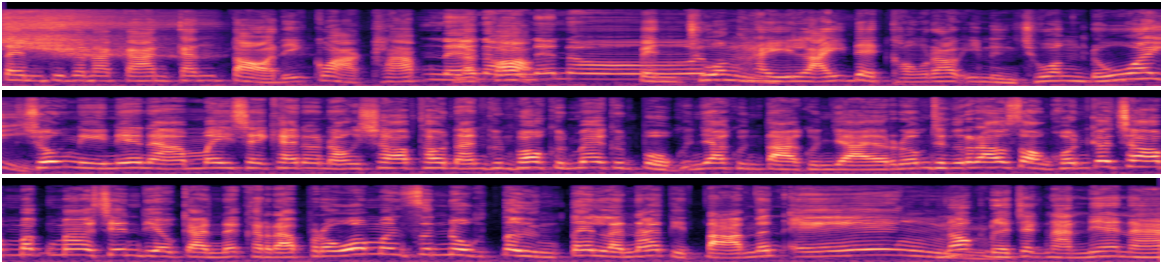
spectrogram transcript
เต็มจินตนาการกันต่อดีกว่าครับแน่แล้วนก็อนแน่นอนเป็นช่วงไฮไลท์เด็ดของเราอีกหนึ่งช่วงด้วย ช่วงนี้เนี่ยนะไม่ใช่แค่น้องๆชอบเท่านั้นคุณพ่อคุณแม่คุณปู่คุณย่าคุณตาคุณยาย รวมถึงเราสองคนก็ชอบมากๆ เช่นเดียวกันนะครับ เพราะว่ามันสนุกตื่นเต้นและน่าติดตามนั่นเอง นอกเหนือจากนั้นเนี่ยนะ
